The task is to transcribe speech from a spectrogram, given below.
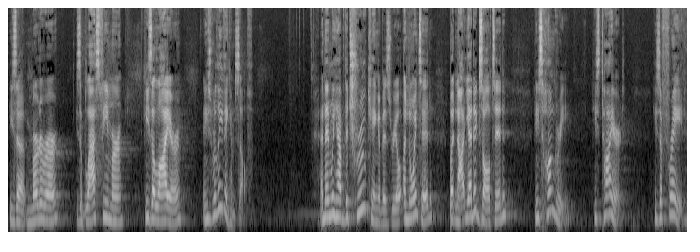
He's a murderer, he's a blasphemer, he's a liar, and he's relieving himself. And then we have the true king of Israel, anointed, but not yet exalted. He's hungry, he's tired, He's afraid.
